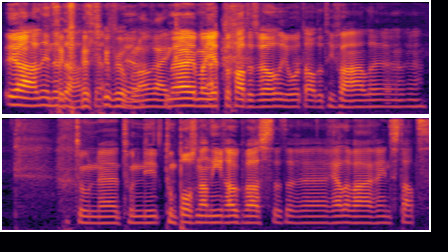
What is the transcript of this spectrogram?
Ja, inderdaad. Ik- vind ik veel Ja. belangrijker. Nee, maar je hebt toch altijd wel, je hoort altijd die verhalen. eh, toen, eh, toen, toen Poznan hier ook was, dat er eh, rellen waren in de stad.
